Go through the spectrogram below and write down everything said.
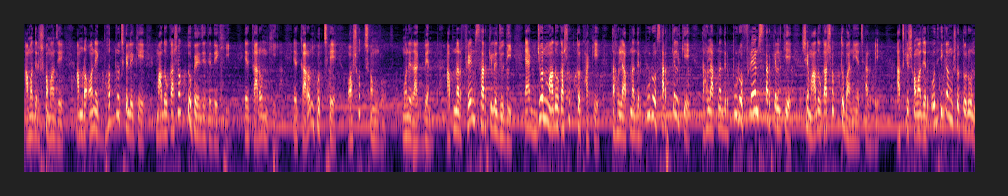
আমাদের সমাজে আমরা অনেক ভদ্র ছেলেকে মাদকাসক্ত হয়ে যেতে দেখি। এর কারণ কি? এর কারণ হচ্ছে অসৎসঙ্গ। মনে রাখবেন, আপনার ফ্রেন্ড সার্কেলে যদি একজন মাদকাসক্ত থাকে, তাহলে আপনাদের পুরো সার্কেলকে তাহলে আপনাদের পুরো ফ্রেন্ড সার্কেলকে সে মাদকাসক্ত বানিয়ে ছাড়বে। আজকে সমাজের অধিকাংশ তরুণ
